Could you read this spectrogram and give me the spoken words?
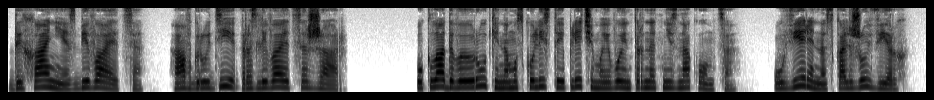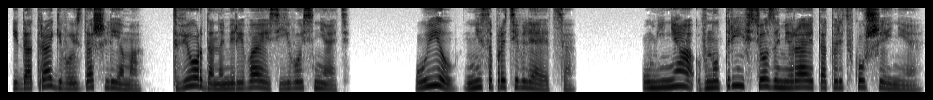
Дыхание сбивается, а в груди разливается жар. Укладываю руки на мускулистые плечи моего интернет-незнакомца. Уверенно скольжу вверх и дотрагиваюсь до шлема, твердо намереваясь его снять. Уилл не сопротивляется, у меня внутри все замирает от предвкушения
